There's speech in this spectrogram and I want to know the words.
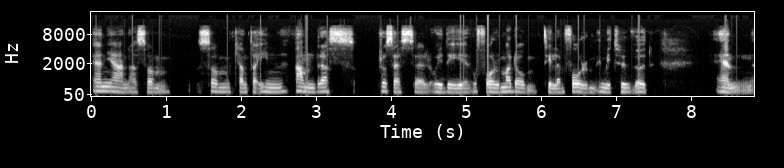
en hjärna som, som kan ta in andras processer och idéer och forma dem till en form i mitt huvud. En,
